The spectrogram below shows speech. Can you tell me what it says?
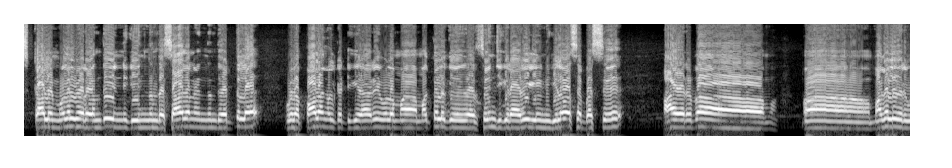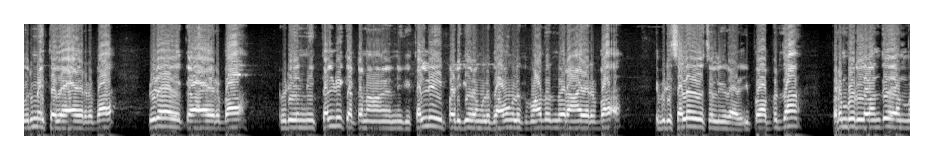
ஸ்டாலின் முதல்வர் வந்து இன்னைக்கு இந்தந்த சாதனை இந்தந்த இடத்துல இவ்வளோ பாலங்கள் கட்டிக்கிறாரு இவ்வளோ ம மக்களுக்கு செஞ்சுக்கிறாரு. இன்னைக்கு இலவச பஸ்ஸு ஆயிரம் ரூபாய் மகளிர் உரிமை தொகை ஆயிரம் ரூபாய் விடோவுக்கு ஆயிரம் ரூபாய். இப்படி இன்னைக்கு கல்வி கட்டணம் இன்னைக்கு கல்வி படிக்கிறவங்களுக்கு அவங்களுக்கு மாதந்தோறும் ஆயிரம் ரூபாய். இப்படி செலவு சொல்கிறார். இப்போ அப்படிதான் பெரம்பூரில் வந்து ம,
